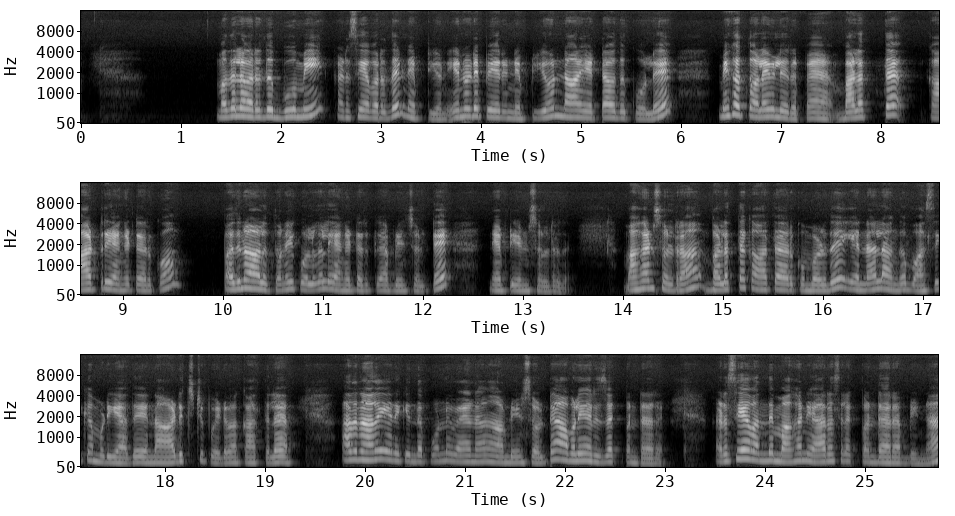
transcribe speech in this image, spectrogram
முதல்ல வர்றது பூமி கடைசியாக வர்றது நெப்டியூன். என்னுடைய பேர் நெப்டியூன். நான் எட்டாவது கோள். மிக தொலைவில் இருப்பேன். பலத்த காற்று என்கிட்ட இருக்கும். பதினாலு துணைக்கோள்கள் என்கிட்ட இருக்குது அப்படின்னு சொல்லிட்டு நெப்டியூன் சொல்கிறது மகன் சொல்கிறான் பலத்த காற்றாக இருக்கும் பொழுது என்னால் அங்கே வசிக்க முடியாது. நான் அடிச்சுட்டு போயிடுவேன் காற்றுல அதனால் எனக்கு இந்த பொண்ணு வேணாம் அப்படின்னு சொல்லிட்டு அவளையும் ரிஜெக்ட் பண்ணுறாரு கடைசியாக வந்து மகன் யாரை செலக்ட் பண்ணுறாரு அப்படின்னா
